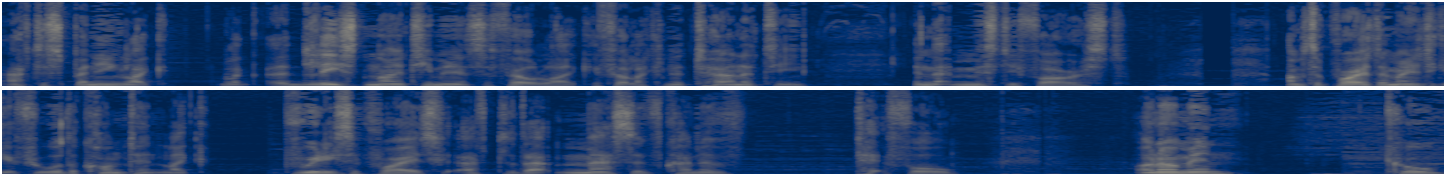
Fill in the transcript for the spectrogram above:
after spending like like at least 90 minutes. It felt like it felt like an eternity in that misty forest. I'm surprised I managed to get through all the content. Like really surprised after that massive kind of pitfall. Oh no, man, cool.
